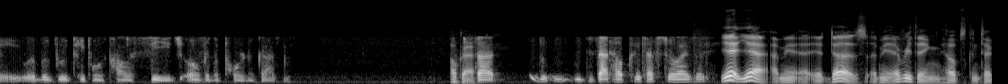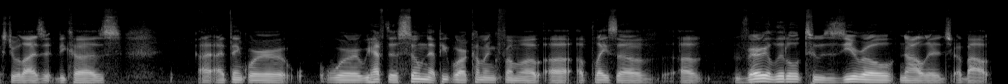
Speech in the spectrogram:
a, what people would call a siege over the port of Gaza. Okay. That does that help contextualize it? Yeah, yeah. I mean, it does. I mean, everything helps contextualize it because I, I think we're we're we have to assume that people are coming from a, a, a place of, of very little to zero knowledge about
